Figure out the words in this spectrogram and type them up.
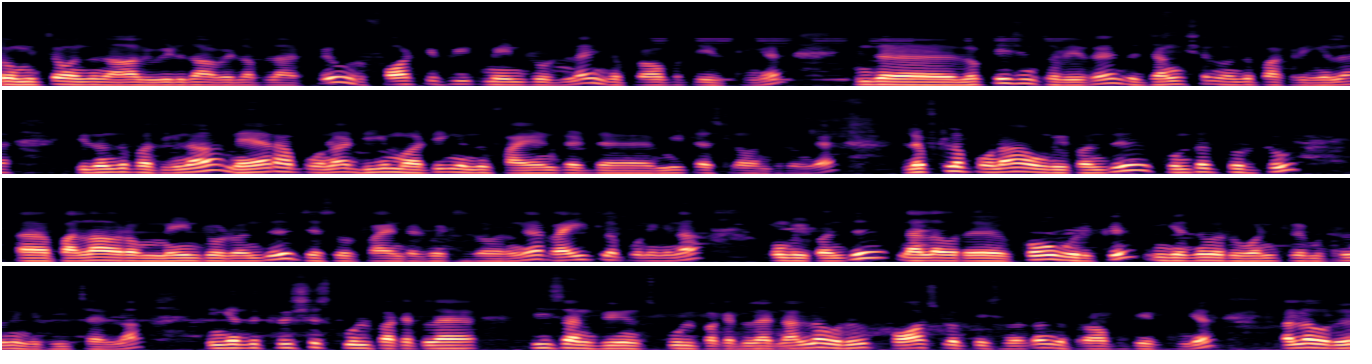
ஸோ மிச்சம் வந்து நாலு வீடு தான் அவைலபிளாக இருக்குது ஒரு ஃபார்ட்டி ஃபீட் மெயின் ரோட்டில் இந்த ப்ராப்பர்ட்டி இருக்குங்க. இந்த லொக்கேஷன் சொல்லிடுறேன். இந்த ஜங்ஷன் வந்து பார்க்குறீங்கல்ல இது வந்து பார்த்தீங்கன்னா நேராக போனால் டிமார்ட்டிங் வந்து ஃபைவ் ஹண்ட்ரட் மீட்டர்ஸில் வந்துருங்க. லெஃப்ட்டில் போனால் உங்களுக்கு வந்து Kundrathur to Pallavaram main road வந்து ஜஸ்ட் ஒரு ஃபைவ் ஹண்ட்ரட் மீட்டர்ஸில் வருங்க. ரைட்டில் போனீங்கன்னா உங்களுக்கு வந்து நல்ல ஒரு கோவ் இருக்குது இங்கேருந்து ஒரு ஒன் கிலோமீட்டரில் நீங்கள் ரீச் ஆகிடலாம் இங்கேருந்து கிறிஷ் ஸ்கூல் பக்கத்தில் ஈசான் கிரீன் ஸ்கூல் பக்கத்தில் நல்ல ஒரு பாஸ்ட் லொக்கேஷனில் தான் இந்த ப்ராப்பர்ட்டி இருக்குங்க. நல்ல ஒரு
